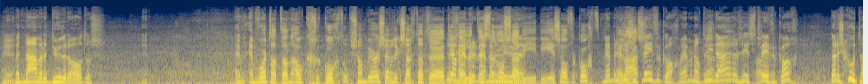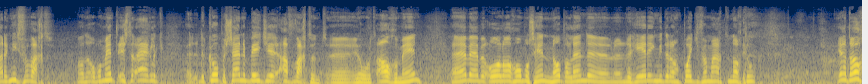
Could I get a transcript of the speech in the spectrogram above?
Ja. Met name de duurdere auto's. En, en wordt dat dan ook gekocht op zo'n beurs? Want ik zag dat eh, de gele nu, Testarossa, eh, die, die is al verkocht. We hebben de Helaas. eerste twee verkocht. We hebben nog drie Ja. dagen, dus de eerste twee verkocht. Dat is goed, had ik niet verwacht. Want op het moment is er eigenlijk, eh, de kopers zijn een beetje afwachtend eh, over het algemeen. Eh, we hebben oorlog om ons heen, een hoop ellende. De regering wie er nog een potje van maakt nog toe. Ja, toch?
